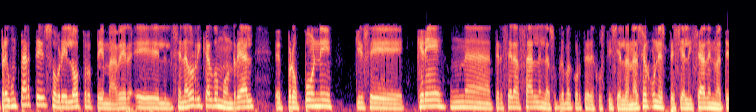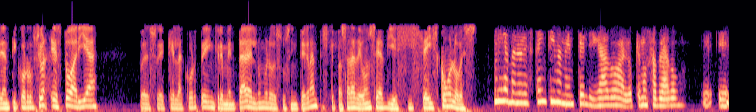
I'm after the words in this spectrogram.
preguntarte sobre el otro tema. A ver, el senador Ricardo Monreal eh, propone que se cree una tercera sala en la Suprema Corte de Justicia de la Nación, una especializada en materia anticorrupción. Esto haría pues eh, que la Corte incrementara el número de sus integrantes, que pasara de 11 a 16. ¿Cómo lo ves? Mira, Manuel, está íntimamente ligado a lo que hemos hablado eh, eh,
